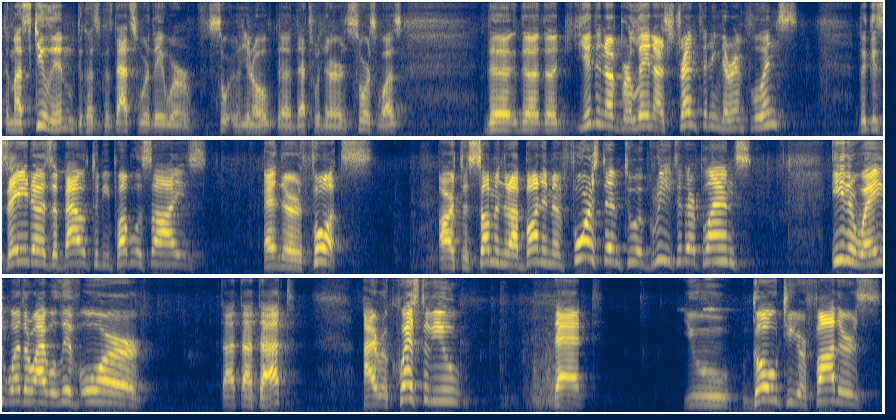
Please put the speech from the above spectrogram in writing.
The Maskilim, because, because that's where they were, you know, uh, that's where their source was. The, the, the Yidden of Berlin are strengthening their influence. The Gezeda is about to be publicized, and their thoughts are to summon Rabbanim and force them to agree to their plans. Either way, whether I will live or that, that, that, I request of you that you go to your father's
